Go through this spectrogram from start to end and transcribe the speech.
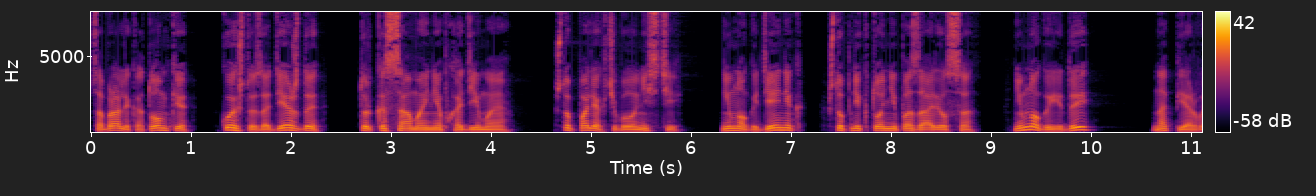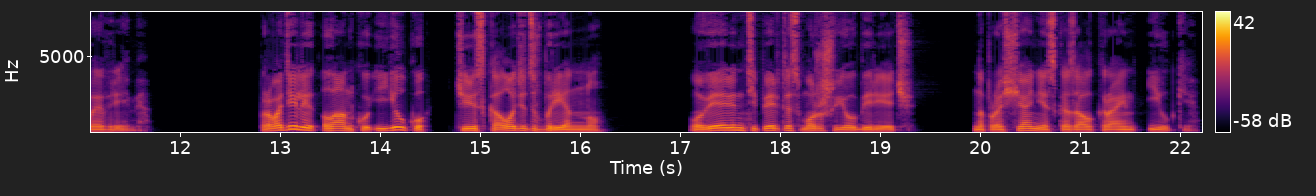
Собрали котомки, кое-что из одежды, только самое необходимое, чтоб полегче было нести, немного денег, чтоб никто не позарился, немного еды на первое время. Проводили Ланку и Илку через колодец в Бренну. Уверен, теперь ты сможешь ее уберечь. На прощание сказал Крайн Илке.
